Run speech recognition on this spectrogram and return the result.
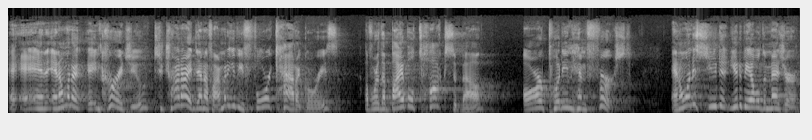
And, and, I'm going to encourage you to try to identify. I'm going to give you four categories of where the Bible talks about are putting Him first. And I want you to, you to be able to measure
